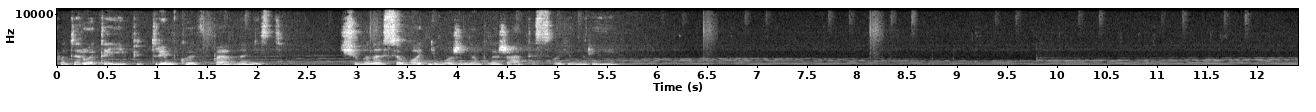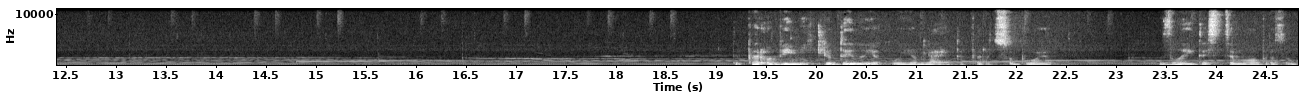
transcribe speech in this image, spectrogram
Подаруйте їй підтримку і впевненість, що вона сьогодні може наближати свою мрію. Тепер обійміть людину, яку уявляєте перед собою. Злийтесь цим образом.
